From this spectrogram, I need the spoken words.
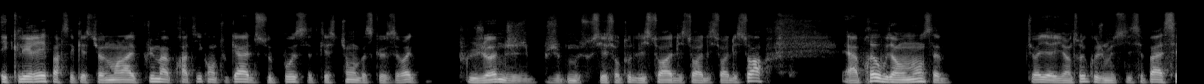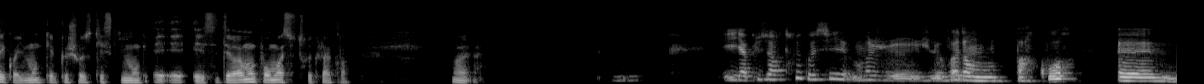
éclairé par ces questionnements-là. Et plus ma pratique, en tout cas, elle se pose cette question, parce que c'est vrai que plus jeune, je, me souciais surtout de l'histoire, de l'histoire, de l'histoire, de l'histoire. Et après, au bout d'un moment, tu vois, il y a un truc où je me suis dit, c'est pas assez, quoi. Il manque quelque chose. Qu'est-ce qui manque? Et, c'était vraiment pour moi ce truc-là, quoi. Ouais. Il y a plusieurs trucs aussi. Moi, je, je le vois dans mon parcours. Euh,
